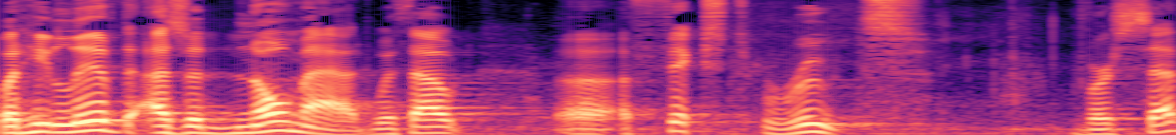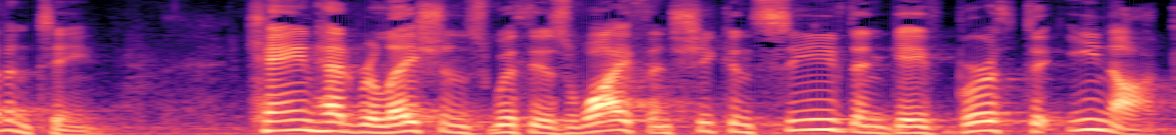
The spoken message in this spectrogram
but he lived as a nomad without uh, fixed roots. Verse 17, Cain had relations with his wife, and she conceived and gave birth to Enoch.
